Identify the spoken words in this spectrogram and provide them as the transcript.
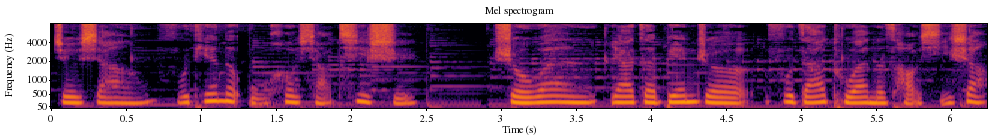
就像伏天的午后小憩时，手腕压在编着复杂图案的草席上，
